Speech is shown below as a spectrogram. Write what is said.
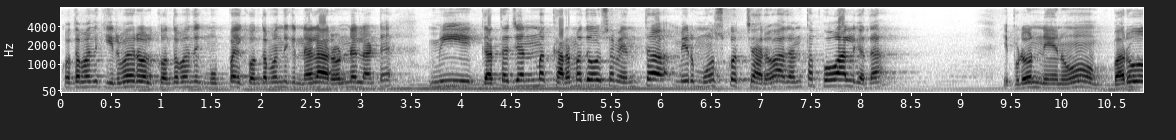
కొంతమందికి ఇరవై రోజులు కొంతమందికి ముప్పై కొంతమందికి నెల రెండు నెలలు అంటే మీ గత జన్మ కర్మదోషం ఎంత మీరు మోసుకొచ్చారో అదంతా పోవాలి కదా. ఇప్పుడు నేను బరువు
